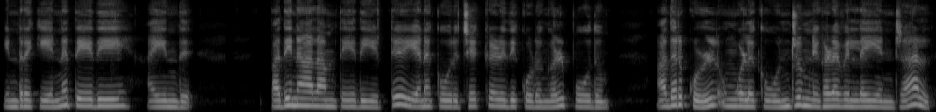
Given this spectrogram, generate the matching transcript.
இன்றைக்கு என்ன தேதி? ஐந்து. பதினாலாம் தேதியிட்டு எனக்கு ஒரு செக் எழுதி கொடுங்கள் போதும். அதற்குள் உங்களுக்கு ஒன்றும் நிகழவில்லை என்றால்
